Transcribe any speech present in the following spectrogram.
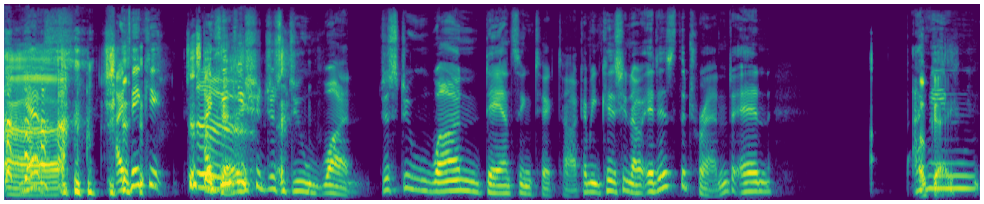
Uh, I think you, just I a think you should just do one. Just do one dancing TikTok. I mean, because you know it is the trend, and I Okay. mean,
